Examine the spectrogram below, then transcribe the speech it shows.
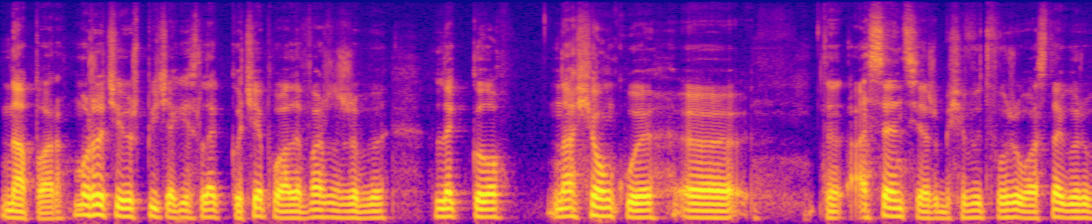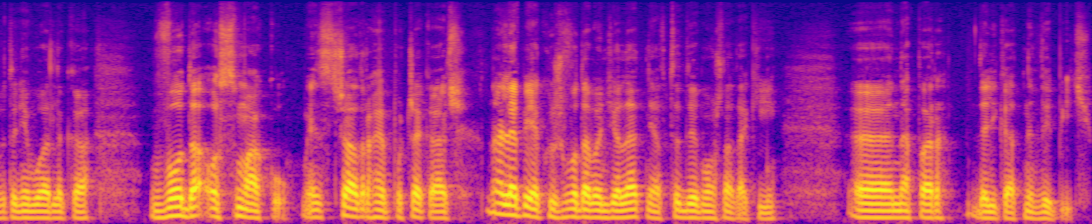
napar. Możecie już pić jak jest lekko ciepło, ale ważne, żeby lekko nasiąkły e, ten esencja, żeby się wytworzyła z tego, żeby to nie była taka woda o smaku. Więc trzeba trochę poczekać. Najlepiej jak już woda będzie letnia, wtedy można taki e, napar delikatny wypić.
